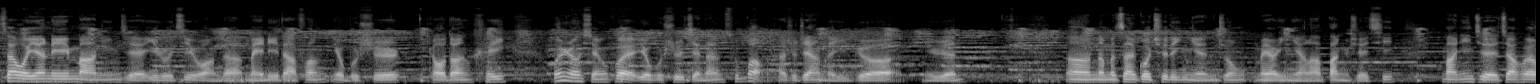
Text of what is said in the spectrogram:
在我眼里，马宁姐一如既往的美丽大方，又不失高端黑，温柔贤惠，又不失简单粗暴。她是这样的一个女人。嗯，那么在过去的一年中，没有一年了，半个学期，马宁姐教会了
